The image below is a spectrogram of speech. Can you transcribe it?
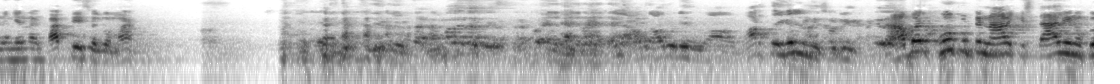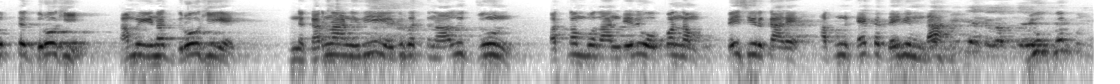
நீங்க என்ன கார்த்திகை செல்வமா? அவருடைய வார்த்தைகள் நீங்க சொல்றீங்க. அவர் கூப்பிட்டு நாளைக்கு ஸ்டாலினை கூப்பிட்டு துரோகி தமிழ் இன துரோகியே. இந்த கருணாநிதி எழுபத்தி நாலு ஜூன் பத்தொன்பதாம் தேதி ஒப்பந்தம் பேசியிருக்காரே அப்படின்னு கேட்க You could-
